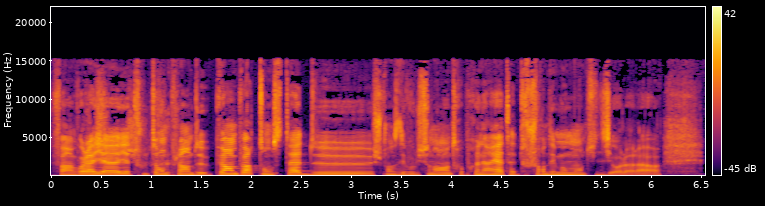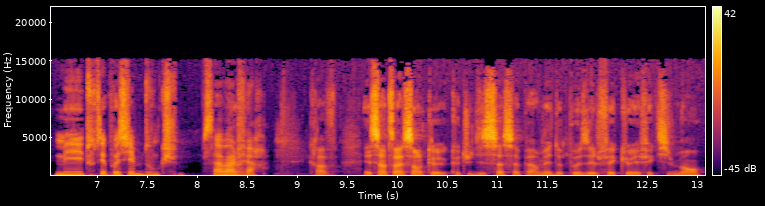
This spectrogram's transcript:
Enfin, voilà, il y a, il y a tout le temps plein de. Peu importe ton stade de, je pense, d'évolution dans l'entrepreneuriat, tu as toujours des moments où tu te dis, oh là là. Mais tout est possible, donc ça va le faire. Grave. Et c'est intéressant que, que tu dises ça, ça permet de poser le fait que effectivement,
